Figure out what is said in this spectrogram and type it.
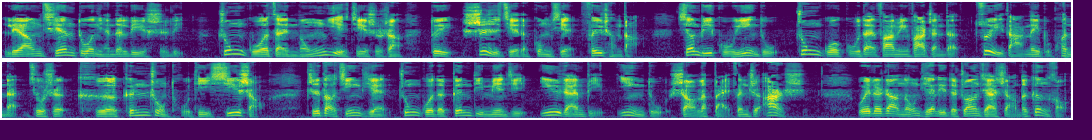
两千多年的历史里，中国在农业技术上对世界的贡献非常大。相比古印度，中国古代发明发展的最大内部困难就是可耕种土地稀少。直到今天，中国的耕地面积依然比印度少了百分之二十。为了让农田里的庄稼长得更好，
